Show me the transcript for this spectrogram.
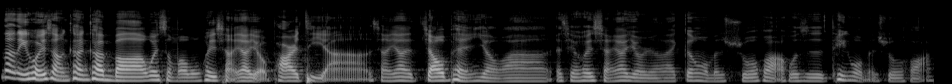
那你回想看看吧，为什么我们会想要有 party 啊，想要交朋友啊，而且会想要有人来跟我们说话，或是听我们说话？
